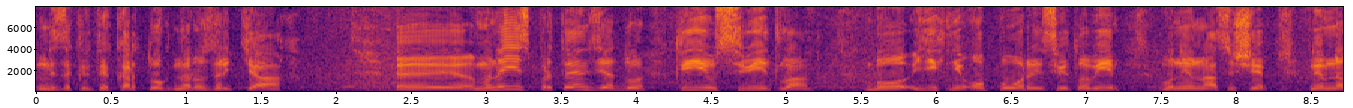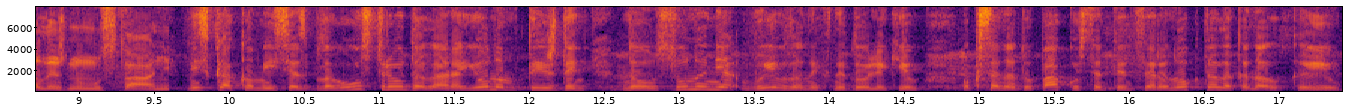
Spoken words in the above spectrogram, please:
закритих карток на розриттях. Е, У мене є претензія до Київсвітла, бо їхні опори світові, вони в нас ще не в належному стані. Міська комісія з благоустрою дала районам тиждень на усунення виявлених недоліків. Оксана Дупа, Костянтин Царинок, телеканал Київ.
